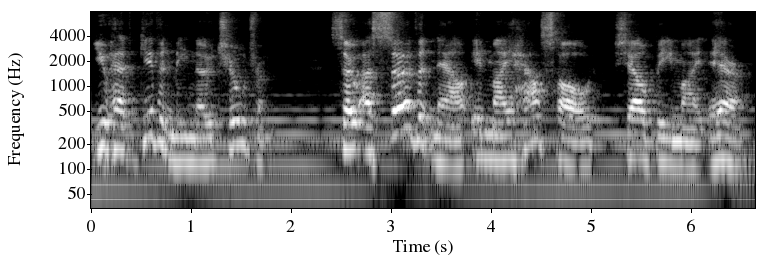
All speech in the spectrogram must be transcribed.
You have given me no children. So a servant now in my household shall be my heir.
